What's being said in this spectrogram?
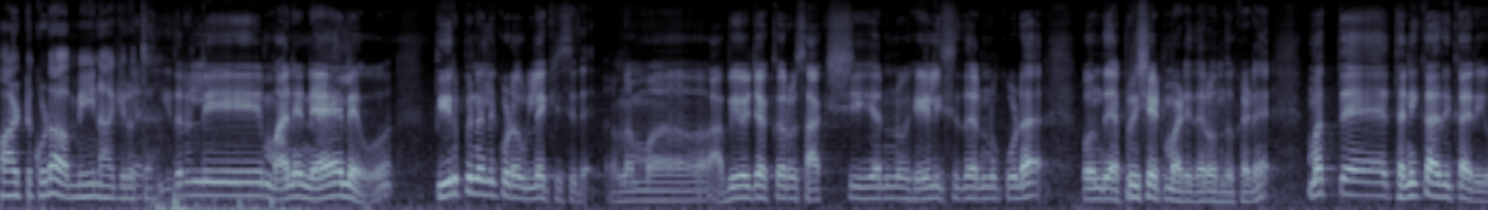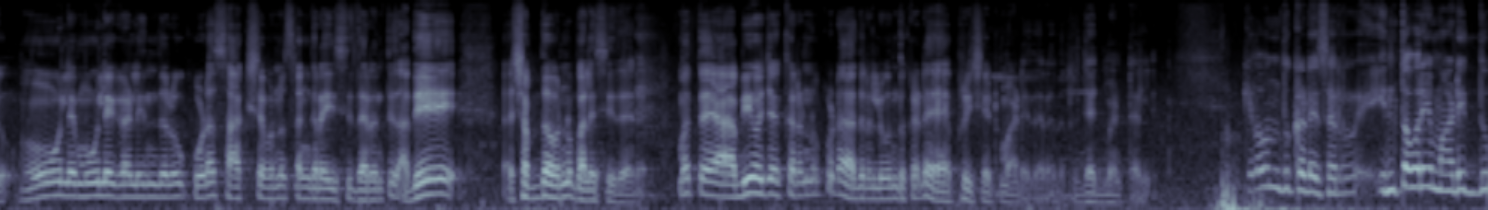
ಪಾರ್ಟ್ ಕೂಡ ಮೇನ್ ಆಗಿರುತ್ತೆ. ಇದರಲ್ಲಿ ಮಾನ್ಯ ನ್ಯಾಯಾಲಯವು ತೀರ್ಪಿನಲ್ಲಿ ಕೂಡ ಉಲ್ಲೇಖಿಸಿದೆ. ನಮ್ಮ ಅಭಿಯೋಜಕರು ಸಾಕ್ಷಿಯನ್ನು ಹೇಳಿಸಿದನ್ನು ಕೂಡ ಒಂದು ಅಪ್ರಿಷಿಯೇಟ್ ಮಾಡಿದ್ದಾರೆ ಒಂದು ಕಡೆ. ಮತ್ತು ತನಿಖಾಧಿಕಾರಿಯು ಮೂಲೆ ಮೂಲೆಗಳಿಂದಲೂ ಕೂಡ ಸಾಕ್ಷ್ಯವನ್ನು ಸಂಗ್ರಹಿಸಿದರಂತೆ ಅದೇ ಶಬ್ದವನ್ನು ಬಳಸಿದ್ದಾರೆ ಮತ್ತು ಅಭಿಯೋಜಕರನ್ನು ಕೂಡ ಅದರಲ್ಲಿ ಒಂದು ಕಡೆ ಅಪ್ರಿಷಿಯೇಟ್ ಮಾಡಿದ್ದಾರೆ ಅದರಲ್ಲಿ ಜಜ್ಮೆಂಟಲ್ಲಿ ಕೆಲವೊಂದು ಕಡೆ ಸರ್ ಇಂಥವರೇ ಮಾಡಿದ್ದು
